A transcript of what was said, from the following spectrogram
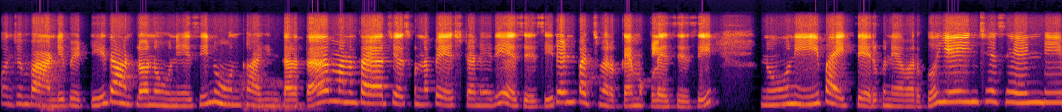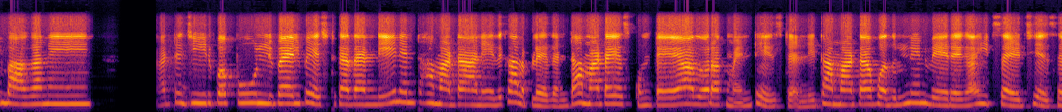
కొంచెం బాండి పెట్టి దాంట్లో నూనె వేసి నూనె కాగిన తర్వాత మనం తయారు చేసుకున్న పేస్ట్ అనేది వేసేసి రెండు పచ్చిమిరపకాయ ముక్కలు వేసేసి నూనె పైకి తేరుకునే వరకు వేయించేసేయండి బాగానే. అంటే జీడిపప్పు ఉల్లిపాయలు పేస్ట్ కదండి. నేను టమాటా అనేది కలపలేదండి. టమాటా వేసుకుంటే అదో రకమైన టేస్ట్ అండి. టమాటా బదులు నేను వేరేగా ఇటు సైడ్ చేసే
